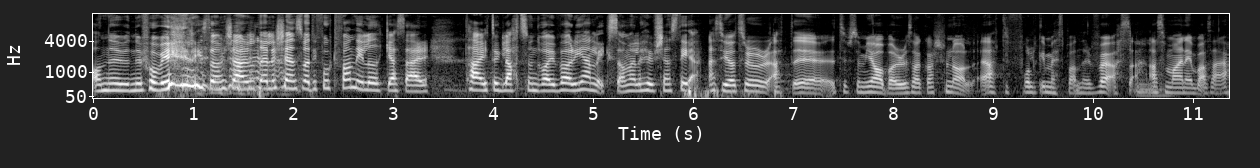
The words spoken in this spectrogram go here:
ja nu, nu får vi liksom köra lite, eller känns det som att det fortfarande är lika så här tajt och glatt som det var i början liksom, eller hur känns det? Alltså jag tror att, eh, typ som jag bara, du sa kvartsfinal, att folk är mest bara nervösa. Alltså man är bara så här,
